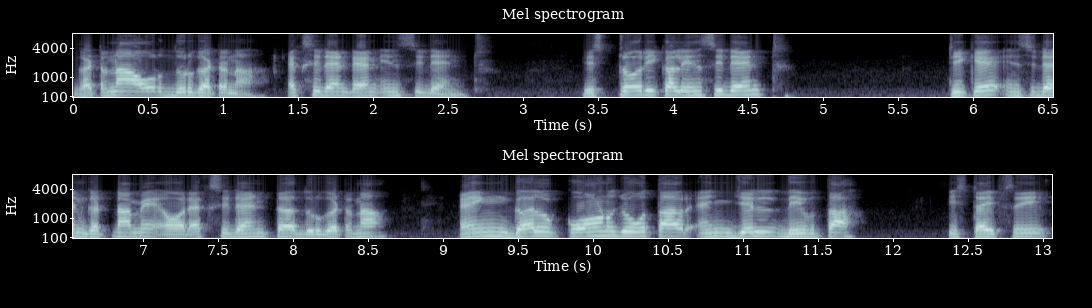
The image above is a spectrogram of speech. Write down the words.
घटना और दुर्घटना। Accident and incident historical incident ठीक है इंसिडेंट घटना में और एक्सीडेंट दुर्घटना। एंगल कौन जो होता है और एंजल देवता? इस टाइप से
